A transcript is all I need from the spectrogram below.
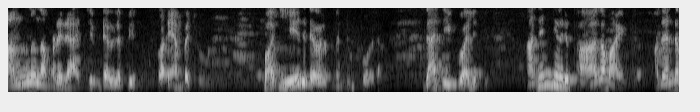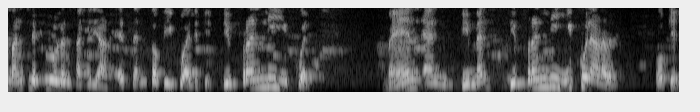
അന്ന് നമ്മുടെ രാജ്യം ഡെവലപ്പ് ചെയ്യുന്നു. പറയാൻ പറ്റുള്ളൂ. ബാക്കി ഏത് ഡെവലപ്മെന്റും പോരാ. ദാറ്റ് ഈക്വാലിറ്റി അതിന്റെ ഒരു ഭാഗമായിട്ട് അത് എന്റെ മനസ്സിൽ എപ്പോഴും ഉള്ള ഒരു സംഗതിയാണ് a sense of equality differently equal men and women differently equal ആണ് അവർ ഓക്കെ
